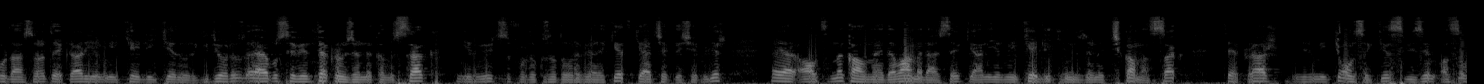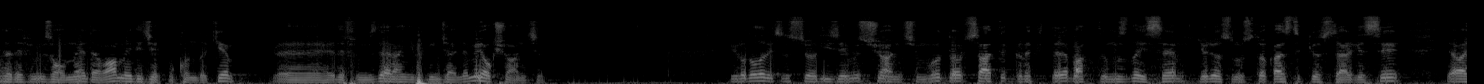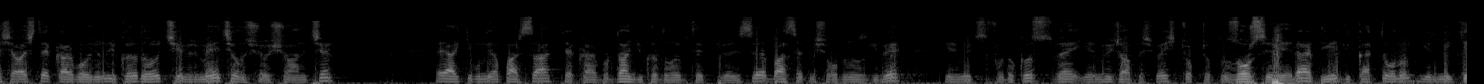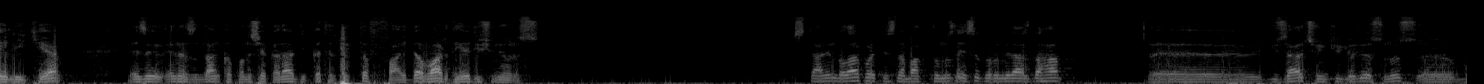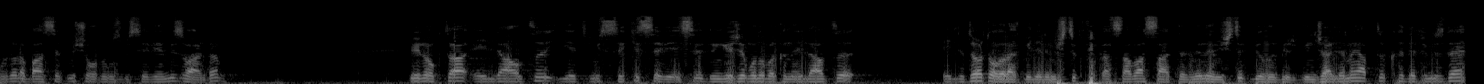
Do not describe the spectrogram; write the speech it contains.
Buradan sonra tekrar 22.52'ye doğru gidiyoruz. Eğer bu seviyenin tekrar üzerinde kalırsak 23.09'a doğru bir hareket gerçekleşebilir. Eğer altında kalmaya devam edersek yani 22.52'nin üzerine çıkamazsak tekrar 22.18 bizim asıl hedefimiz olmaya devam edecek. Bu konudaki e, hedefimizde herhangi bir güncelleme yok şu an için. Euro dolar için söyleyeceğimiz şu an için bu. 4 saatlik grafiklere baktığımızda ise görüyorsunuz stokastik göstergesi yavaş yavaş tekrar boynunu yukarı doğru çevirmeye çalışıyor şu an için. Eğer ki bunu yaparsa tekrar buradan yukarı doğru bir tepki verirse bahsetmiş olduğunuz gibi 23.09 ve 23.65 çok çok da zor seviyeler değil. Dikkatli olun 22.52'ye en azından kapanışa kadar dikkat etmekte fayda var diye düşünüyoruz. Sterlin dolar paritesine baktığımızda ise durum biraz daha eee, güzel çünkü görüyorsunuz eee, burada da bahsetmiş olduğumuz bir seviyemiz vardı. 1.5678 seviyesi. Dün gece bunu bakın 56 54 olarak belirlemiştik fakat sabah saatlerinde demiştik bir, bir güncelleme yaptık hedefimizde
